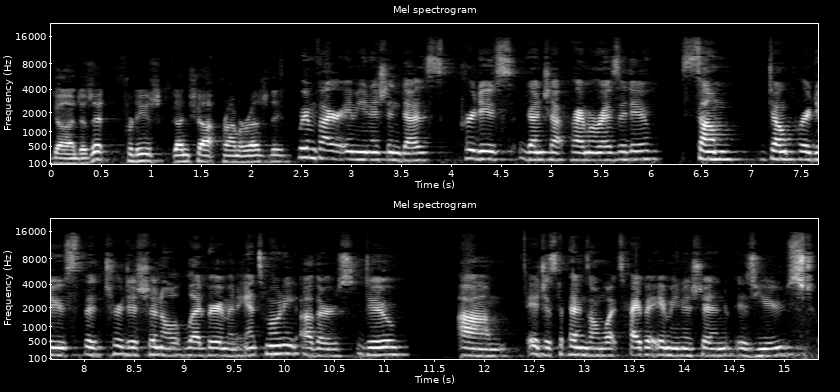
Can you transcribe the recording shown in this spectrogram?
gun, does it produce gunshot primer residue? Rimfire ammunition does produce gunshot primer residue. Some don't produce the traditional lead, barium, and antimony. Others do. Um, it just depends on what type of ammunition is used.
